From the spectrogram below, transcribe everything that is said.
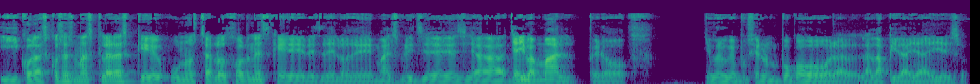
y con las cosas más claras que unos Charlotte Hornets que desde lo de Miles Bridges ya, ya iban mal, pero yo creo que pusieron un poco la, la lápida ya y eso.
